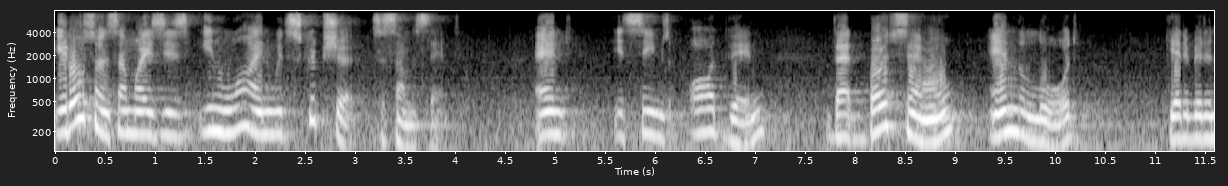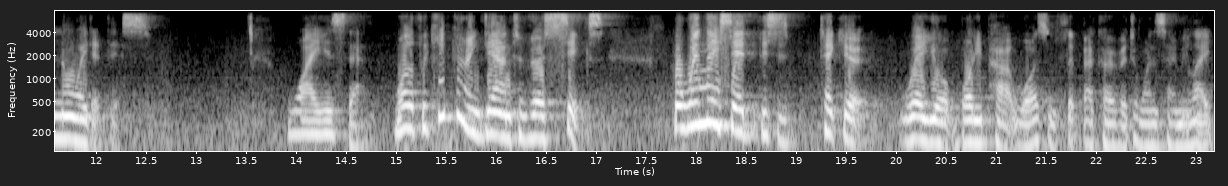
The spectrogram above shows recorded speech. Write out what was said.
it also in some ways is in line with Scripture to some extent. And it seems odd then that both Samuel and the Lord get a bit annoyed at this. Why is that? Well, if we keep going down to verse 6, but when they said, this is, take your, where your body part was and flip back over to 1 Samuel 8.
